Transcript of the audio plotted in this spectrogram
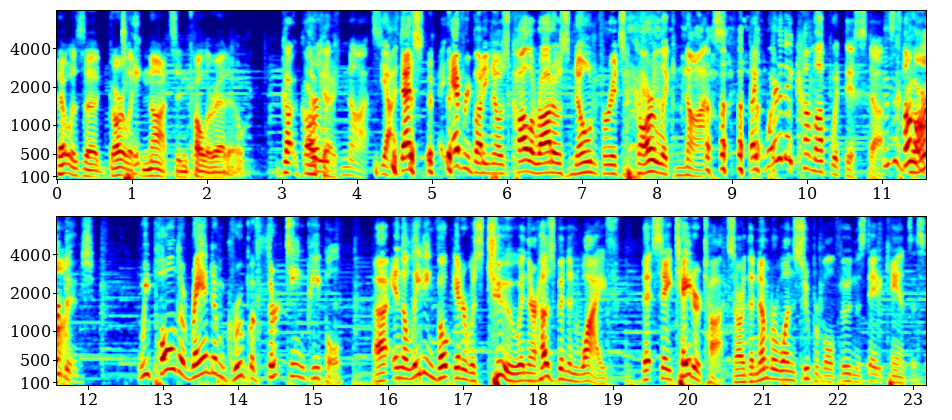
That was uh, garlic Take- knots in Colorado. Gar- garlic Okay. knots. Yeah, that's everybody knows Colorado's known for its garlic knots. Like, where do they come up with this stuff? This is come on. We polled a random group of 13 people, uh, and the leading vote getter was two, and their husband and wife, that say tater tots are the number one Super Bowl food in the state of Kansas.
